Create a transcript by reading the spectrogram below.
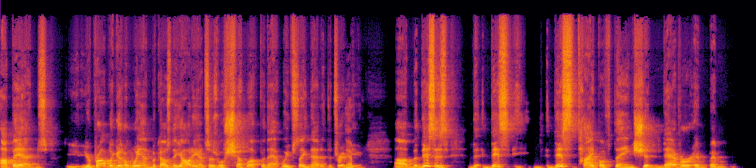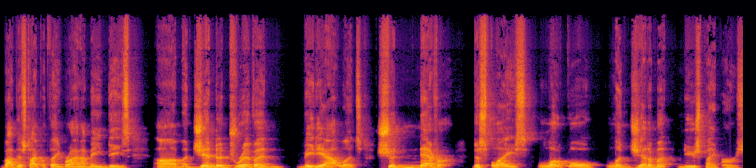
op eds, you're probably going to win because the audiences will show up for that. We've seen that at the Tribune. Yep. Uh, but this is this this type of thing should never, and, and by this type of thing, Bryan, I mean these um, agenda-driven media outlets should never displace local, legitimate newspapers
